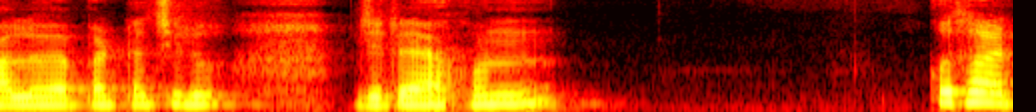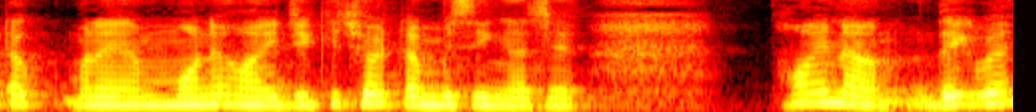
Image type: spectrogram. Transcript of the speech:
আলো ব্যাপারটা ছিল, যেটা এখন কোথাও একটা মানে মনে হয় যে কিছু একটা মিসিং আছে। হয় না, দেখবে?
